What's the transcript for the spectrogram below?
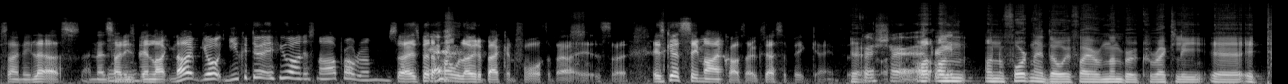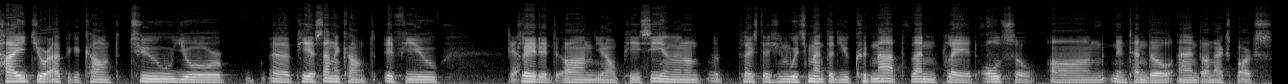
Sony let us. And then Sony's Mhm. been like, nope, you're, you can do it if you want, it's not a problem. So there's been Yeah. a whole load of back and forth about it. So it's good to see Minecraft though, because that's a big game. Yeah. For sure. On, agreed. on on Fortnite though, if I remember correctly, uh, it tied your Epic account to your uh, PSN account if you Yeah. played it on you know PC and then on uh, PlayStation, which meant that you could not then play it also on Nintendo and on Xbox.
